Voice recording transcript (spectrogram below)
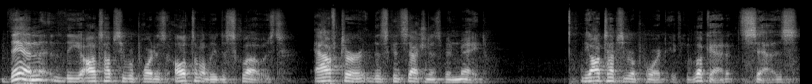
Then the autopsy report is ultimately disclosed after this concession has been made. The autopsy report, if you look at it, says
